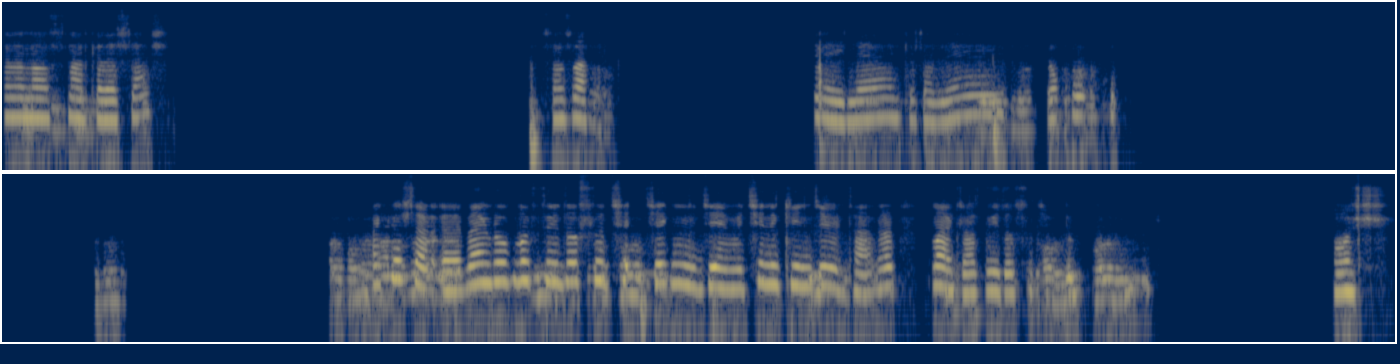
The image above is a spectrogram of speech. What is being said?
Hemen olsun arkadaşlar. Söz var. Şöyle güzel. Yok yok. Arkadaşlar e, ben Roblox videosu çe- çekmeyeceğim için ikinci bir tane Minecraft videosu çektim. Hoş.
